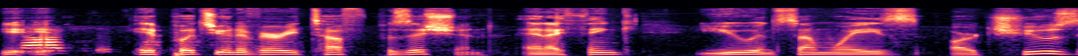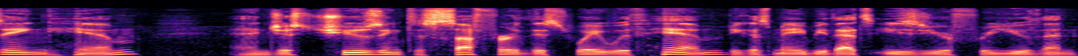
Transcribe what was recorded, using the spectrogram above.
y- it, it puts you in a very tough position, and I think you in some ways are choosing him and just choosing to suffer this way with him because maybe that's easier for you than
